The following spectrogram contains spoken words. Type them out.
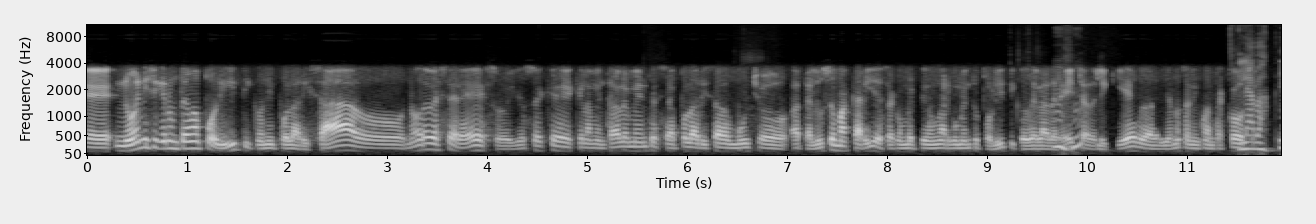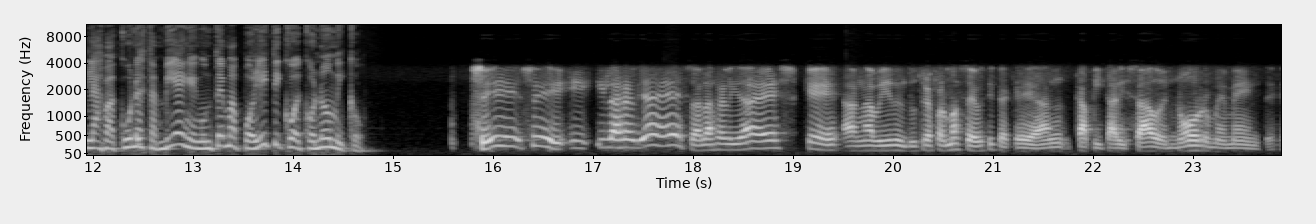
eh, no es ni siquiera un tema político ni polarizado, no debe ser eso. Yo sé que, lamentablemente se ha polarizado mucho, hasta el uso de mascarilla se ha convertido en un argumento político de la derecha, de la izquierda, yo no sé ni cuántas cosas. las vacunas también en un tema político económico. Sí, sí, y, y, la realidad es esa, la realidad es que han habido industrias farmacéuticas que han capitalizado enormemente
